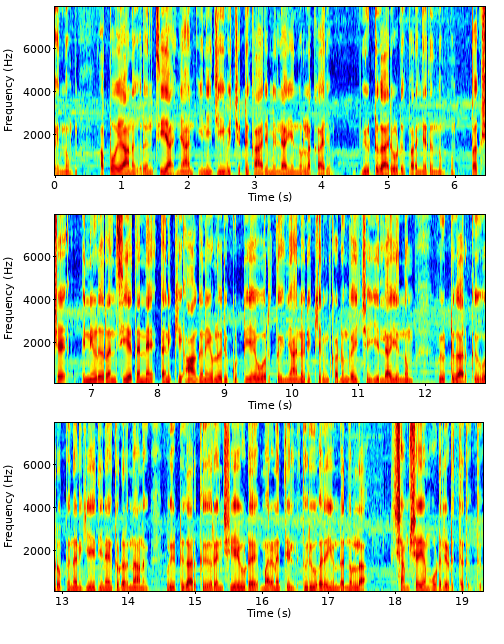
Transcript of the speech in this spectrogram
എന്നും അപ്പോഴാണ് റൻസിയ ഞാൻ ഇനി ജീവിച്ചിട്ട് കാര്യമില്ല എന്നുള്ള കാര്യം വീട്ടുകാരോട് പറഞ്ഞതെന്നും. പക്ഷേ പിന്നീട് റൻസിയെ തന്നെ തനിക്ക് ആകനെയുള്ളൊരു കുട്ടിയെ ഓർത്ത് ഞാൻ ഒരിക്കലും കടുംകൈ ചെയ്യില്ല എന്നും വീട്ടുകാർക്ക് ഉറപ്പ് നൽകിയതിനെ തുടർന്നാണ് വീട്ടുകാർക്ക് റൻഷിയയുടെ മരണത്തിൽ ദുരൂഹതയുണ്ടെന്നുള്ള സംശയം ഉടലെടുത്തത്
